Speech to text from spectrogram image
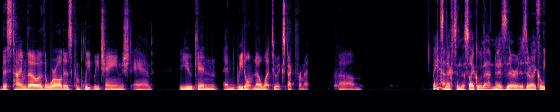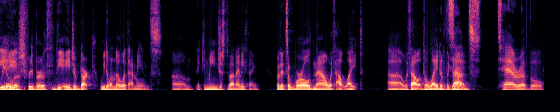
this time, though, the world is completely changed, and you can, and we don't know what to expect from it. Um, What's yeah, next in the cycle then? Is there is there like It's a the wheel of age- free birth? the age of dark. We don't know what that means. Um, it can mean just about anything, but it's a world now without light, uh, without the light of the gods. Terrible.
